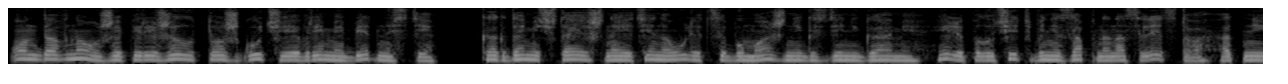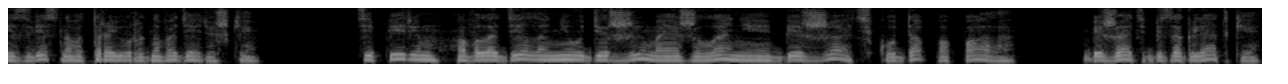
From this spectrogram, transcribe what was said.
Он давно уже пережил то жгучее время бедности, когда мечтаешь найти на улице бумажник с деньгами или получить внезапно наследство от неизвестного троюродного дядюшки. Теперь им овладело неудержимое желание бежать, куда попало, бежать без оглядки,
